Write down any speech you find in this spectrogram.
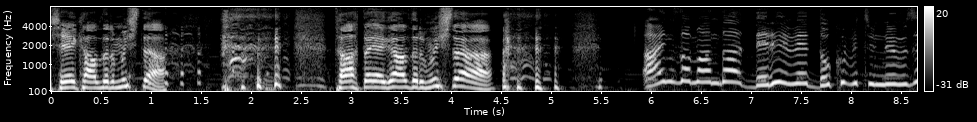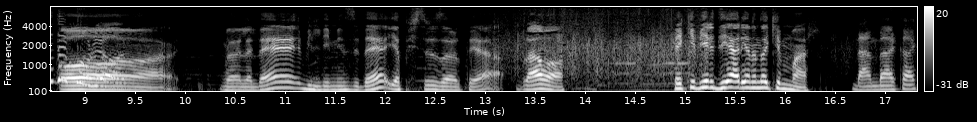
şeye kaldırmış da. Tahtaya kaldırmış da. Aynı zamanda deri ve doku bütünlüğümüzü de koruyor. Oo, Böyle de bildiğimizi de yapıştırırız ortaya. Bravo. Peki bir diğer yanında kim var? Ben Berkay.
